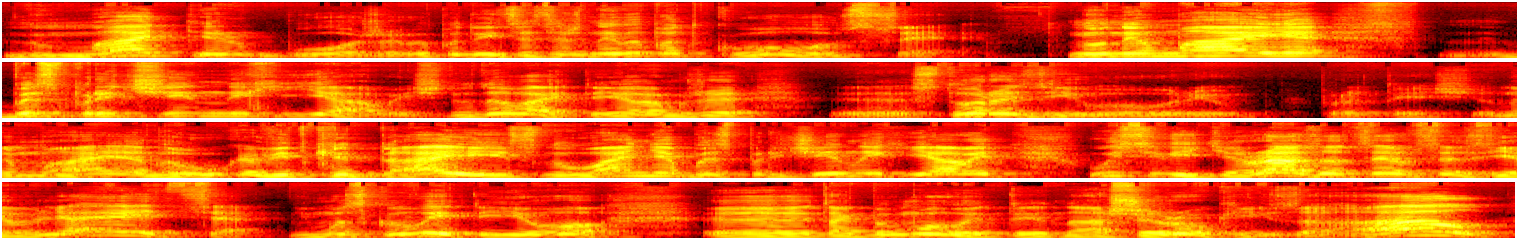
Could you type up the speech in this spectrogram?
Ну, матір Божа, ви подивіться, це ж не випадково все. Ну, немає безпричинних явищ. Ну, давайте, я вам вже е, сто разів говорив про те, що немає, наука відкидає існування безпричинних явищ у світі. Раз це все з'являється, і московити його, е, так би мовити, на широкий загал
